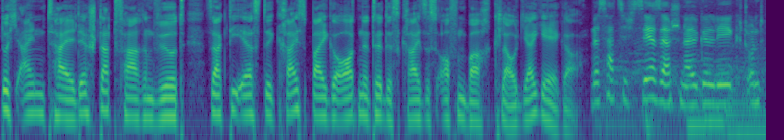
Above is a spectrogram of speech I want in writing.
durch einen Teil der Stadt fahren wird, sagt die erste Kreisbeigeordnete des Kreises Offenbach, Claudia Jäger. Das hat sich sehr, sehr schnell gelegt und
